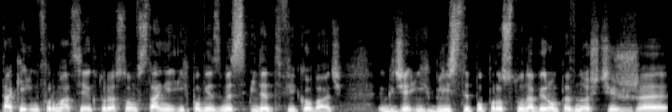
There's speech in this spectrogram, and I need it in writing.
takie informacje, które są w stanie ich powiedzmy zidentyfikować, gdzie ich bliscy po prostu nabiorą pewności, że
